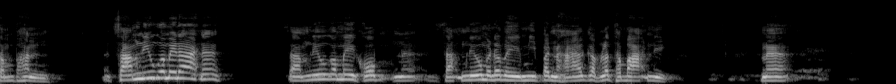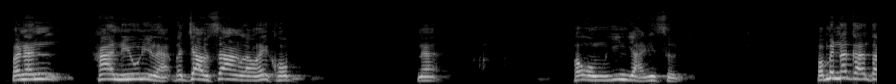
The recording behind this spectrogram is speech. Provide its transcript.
สัมพันธ์สามนิ้วก็ไม่ได้นะสามนิ้วก็ไม่ครบนะสามนิ้วมันต้องไปมีปัญหากับรัฐบาลอีกนะ เพราะฉะนั้นห้านิ้วนี่แหละ พระเจ้าสร้างเราให้ครบนะ พระองค์ยิ่งใหญ่ที่สุด ผมเป็นนักการต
